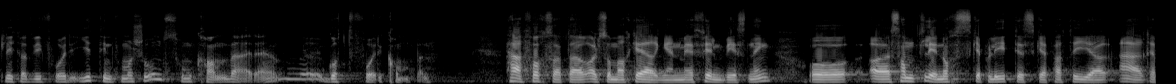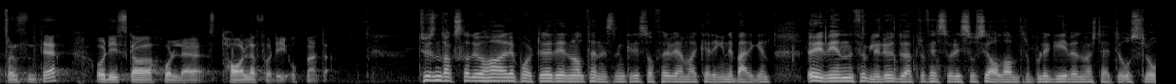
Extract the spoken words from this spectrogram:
slik at vi får gitt informasjon som kan være eh, godt for kampen. Her fortsetter altså markeringen med filmvisning. og uh, Samtlige norske politiske partier er representert, og de skal holde tale for de oppmøtet. Tusen takk skal du ha, reporter Renald Tennesen Kristoffer ved markeringen i Bergen. Øyvind Fuglerud, du er professor i sosialantropologi ved Universitetet i Oslo.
